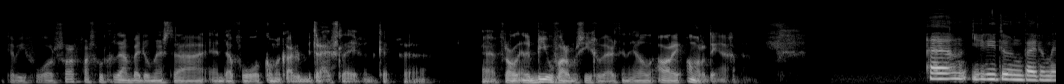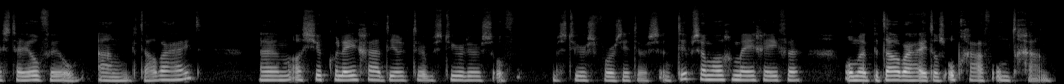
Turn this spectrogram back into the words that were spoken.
Ik heb hiervoor zorgvastgoed gedaan bij Domesta. En daarvoor kom ik uit het bedrijfsleven. Ik heb uh, uh, vooral in de biofarmacie gewerkt en heel allerlei andere dingen gedaan. Uh, jullie doen bij Domesta heel veel aan betaalbaarheid. Um, als je collega, directeur, bestuurders of bestuursvoorzitters een tip zou mogen meegeven om met betaalbaarheid als opgave om te gaan,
